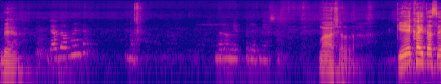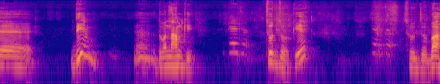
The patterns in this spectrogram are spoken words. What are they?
বেয়া মাশাল্লাহ কে খাইতাছে? ডিম? হ্যাঁ, তোমার নাম কি? সূর্য। কি? সূর্য। বাহ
